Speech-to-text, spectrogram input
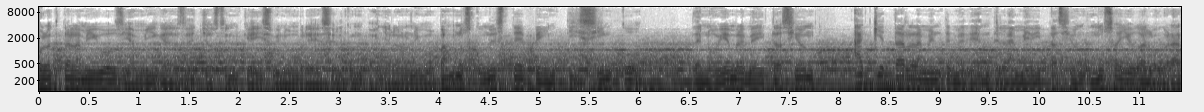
Hola, ¿qué tal amigos y amigas de Justin Case? Mi nombre es el compañero anónimo. Vámonos con este 25 de noviembre meditación. Aquietar la mente mediante la meditación nos ayuda a lograr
